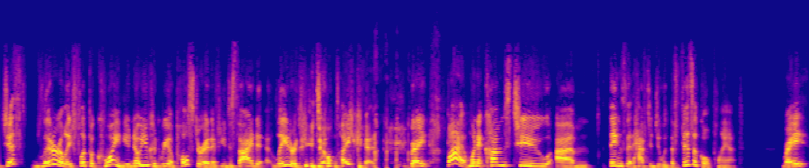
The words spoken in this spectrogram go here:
just literally flip a coin. You know, you can reupholster it if you decide later that you don't like it. right. But when it comes to um, things that have to do with the physical plant, right?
